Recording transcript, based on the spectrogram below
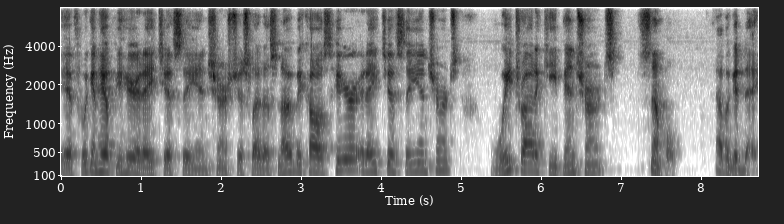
If we can help you here at HFC Insurance, just let us know because here at HFC Insurance, we try to keep insurance simple. Have a good day.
